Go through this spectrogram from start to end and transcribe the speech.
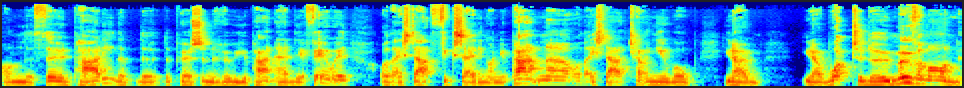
on the third party, the, the, the person who your partner had the affair with, or they start fixating on your partner, or they start telling you, well, you know, you know what to do, move them on.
